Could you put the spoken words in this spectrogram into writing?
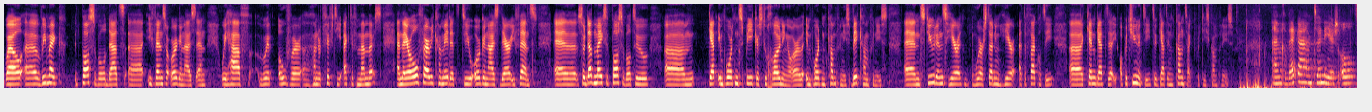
Well, uh, we make it possible that uh, events are organized and we have with over 150 active members and they are all very committed to organize their events. Uh, so that makes it possible to um, get important speakers to Groningen or important companies, big companies. And students here who are studying here at the faculty uh, can get the opportunity to get in contact with these companies. I'm Rebecca, I'm 20 years old.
